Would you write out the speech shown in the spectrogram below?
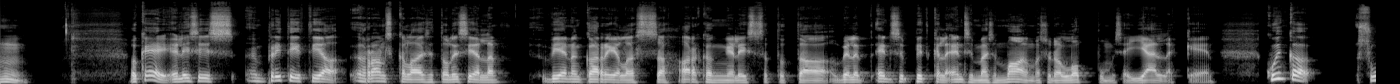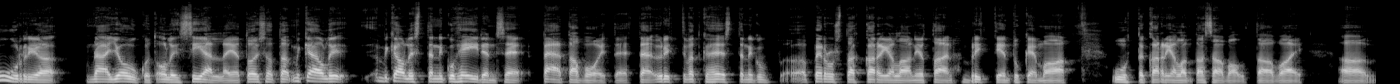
Hmm. Okei, eli siis britit ja ranskalaiset oli siellä Vienan Karjalassa, Arkangelissa tota, vielä ensi, pitkälle ensimmäisen maailmansodan loppumisen jälkeen. Kuinka suuria nämä joukot oli siellä ja toisaalta mikä oli, mikä oli sitten niin kuin heidän se päätavoite, että yrittivätkö he sitten niin kuin perustaa Karjalaan jotain brittien tukemaa uutta Karjalan tasavaltaa vai uh,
